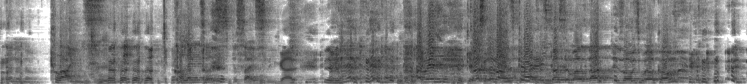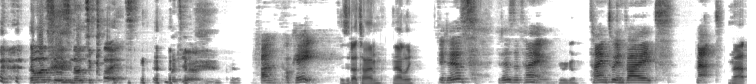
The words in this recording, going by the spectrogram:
no, no, no. Clients. okay. Collectors, precisely. Got it. I mean, okay, customers, cool. clients, customers, that is always welcome. no one says no to clients. But yeah. Fun. Okay. Is it that time, Natalie? It is. It is the time. Here we go. Time to invite Matt. Matt.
